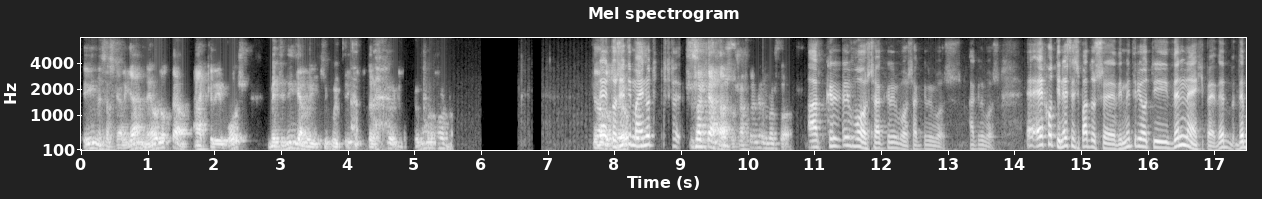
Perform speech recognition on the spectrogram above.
είναι στα σκαριά νέο lockdown. Ακριβώς με την ίδια λογική που υπήρχε το τελευταίο και το προηγούμενο χρόνο. ναι, το, το ζήτημα είναι ότι... Στους ακάθαστους, αυτό είναι γνωστό. Ακριβώς, ακριβώς, ακριβώς. ακριβώς. Ε, έχω την αίσθηση πάντως, ε, Δημήτρη, ότι δεν, έχει, δεν, δεν,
